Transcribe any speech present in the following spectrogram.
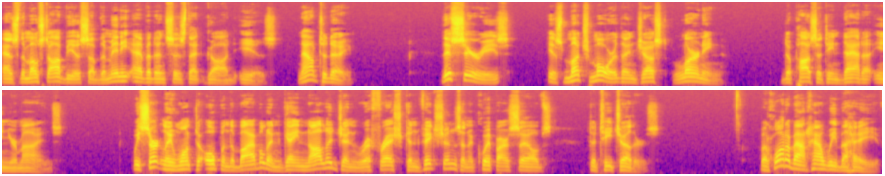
as the most obvious of the many evidences that God is. Now, today, this series is much more than just learning, depositing data in your minds. We certainly want to open the Bible and gain knowledge and refresh convictions and equip ourselves to teach others. But what about how we behave?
